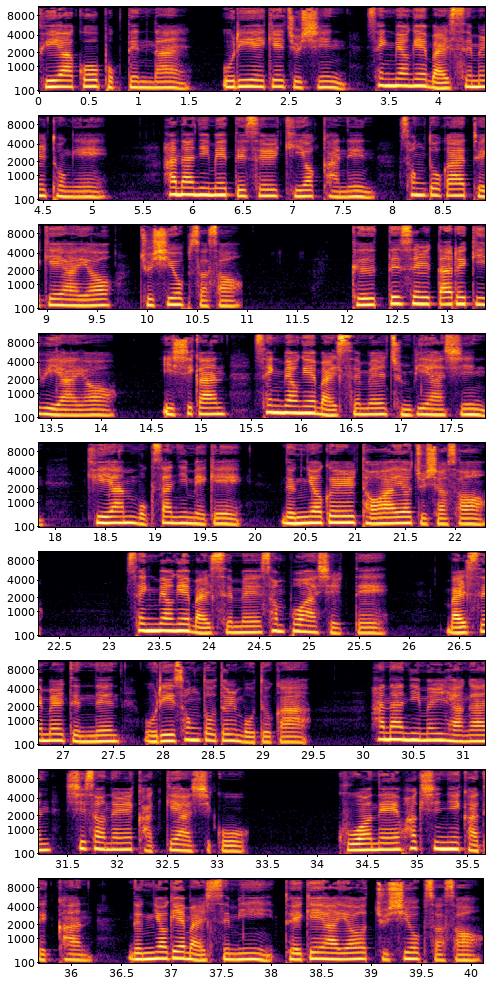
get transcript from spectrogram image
귀하고 복된 날 우리에게 주신 생명의 말씀을 통해 하나님의 뜻을 기억하는 성도가 되게 하여 주시옵소서. 그 뜻을 따르기 위하여 이 시간 생명의 말씀을 준비하신 귀한 목사님에게 능력을 더하여 주셔서 생명의 말씀을 선포하실 때 말씀을 듣는 우리 성도들 모두가 하나님을 향한 시선을 갖게 하시고 구원의 확신이 가득한 능력의 말씀이 되게 하여 주시옵소서.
